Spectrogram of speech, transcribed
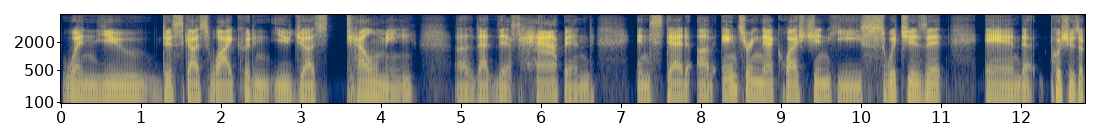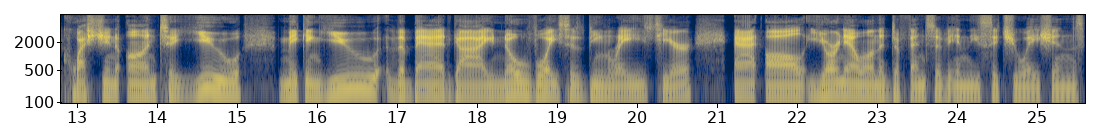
When you discuss why couldn't you just tell me uh, that this happened. Instead of answering that question, he switches it and pushes a question onto you, making you the bad guy. No voice is being raised here at all. You're now on the defensive in these situations.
